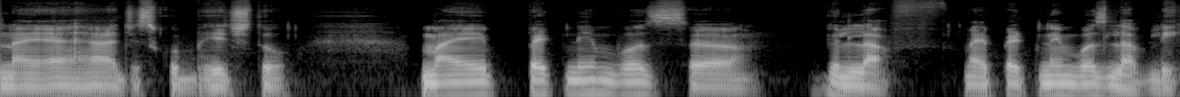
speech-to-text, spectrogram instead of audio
बनाया है आज इसको भेज दो my pet name was uh, you laugh my pet name was lovely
